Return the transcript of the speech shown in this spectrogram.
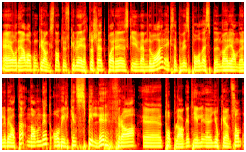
Eh, og det var konkurransen at du skulle rett og slett bare skrive hvem du var, eksempelvis Pål Espen, Marianne eller Beate, navnet ditt, og hvilken spiller fra eh, topplaget til eh, Jokke Jønsson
